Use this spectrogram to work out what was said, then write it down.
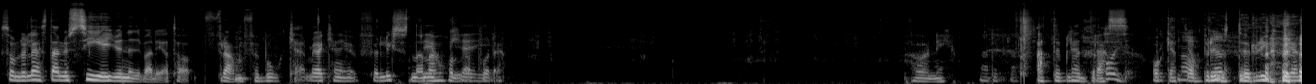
som du läste. Nu ser ju ni vad det är jag tar fram för bok här, men jag kan ju för lyssnarna är hålla på det. Hör ni? Att det bläddras Oj, och att jag bryter ryggen.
